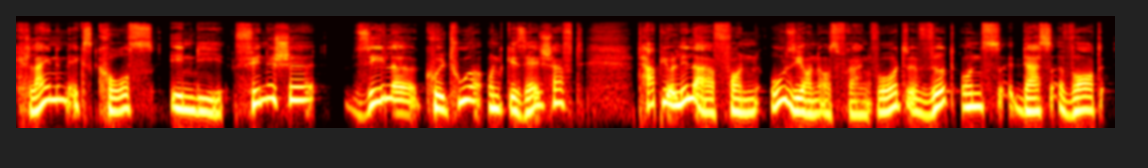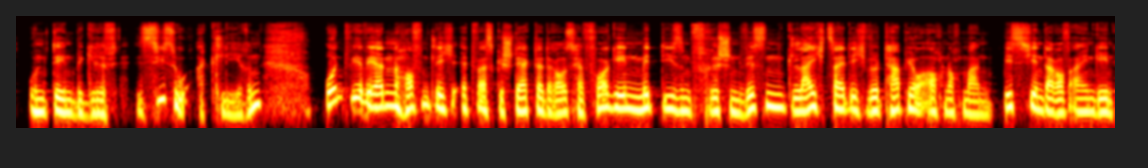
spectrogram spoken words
kleinen Exkurs in die finnische Seele, Kultur und Gesellschaft. Tapio Lilla von Osion aus Frankfurt wird uns das Wort und den Begriff Sisu erklären. Und wir werden hoffentlich etwas gestärkter daraus hervorgehen mit diesem frischen Wissen. Gleichzeitig wird Tapio auch noch mal ein bisschen darauf eingehen,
